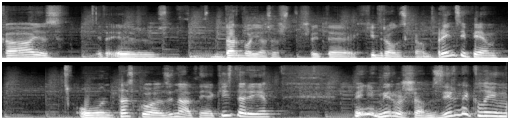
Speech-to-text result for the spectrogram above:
kājas ir, ir darbojas uz šiem hidrauliskām principiem. Un tas, ko zinātnieki izdarīja, Viņi mirušām zirneklim,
